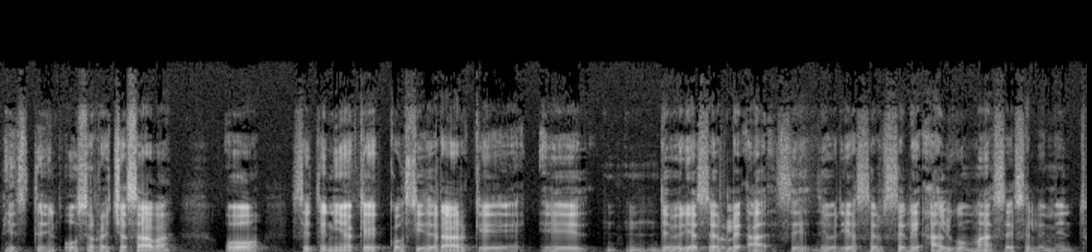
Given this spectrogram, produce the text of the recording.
este, o se rechazaba, o se tenía que considerar que eh, debería, se, debería hacérsele algo más a ese elemento.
